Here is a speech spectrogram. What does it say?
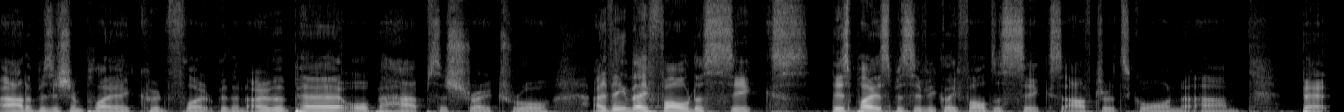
out of position player could float with an overpair or perhaps a straight draw. I think they fold a six. This player specifically folds a six after it's gone um, bet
